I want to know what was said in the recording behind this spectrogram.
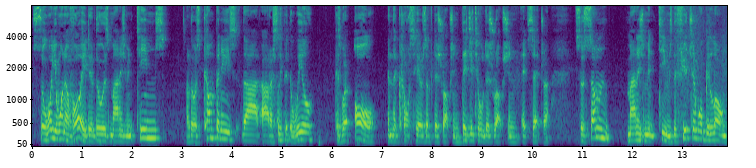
So, what you want to avoid are those management teams or those companies that are asleep at the wheel, because we're all in the crosshairs of disruption, digital disruption, etc. So, some management teams, the future will belong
